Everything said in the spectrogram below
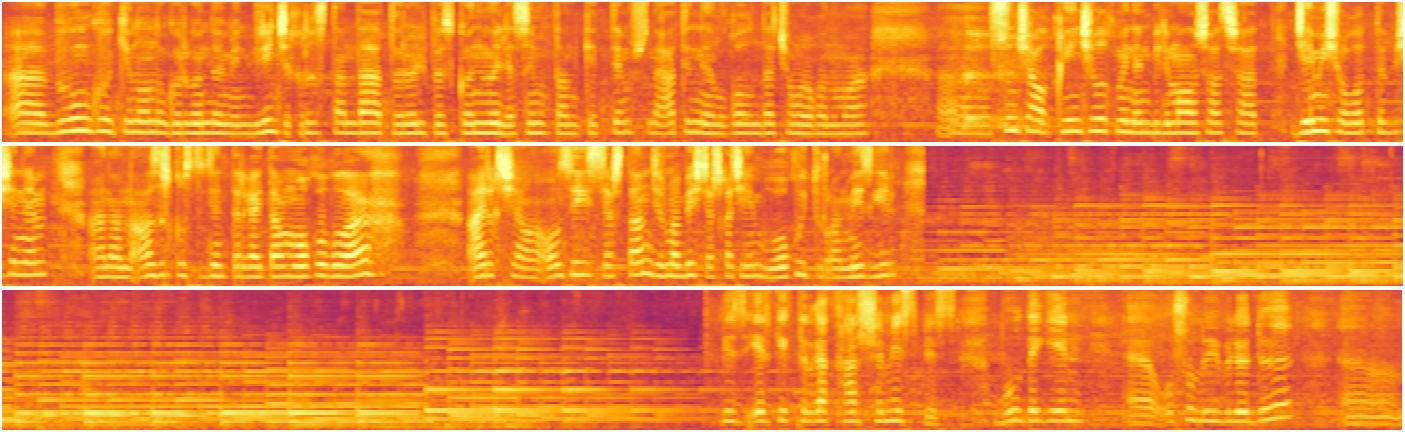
бүгүнкү кинону көргөндө мен биринчи кыргызстанда төрөлүп өскөнүмө эле сыймыктанып кеттим ушундай ата эненин колунда чоңойгонума ушунчалык кыйынчылык менен билим алышып атышат жемиш болот деп ишенем. Анан азыркы студенттерге айтам окугула. Айрыкча он сегиз жаштан жыйырма беш жашка чейин бул окуй турган мезгил биз эркектерге каршы эмеспиз бул деген ушул үй бүлөдө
